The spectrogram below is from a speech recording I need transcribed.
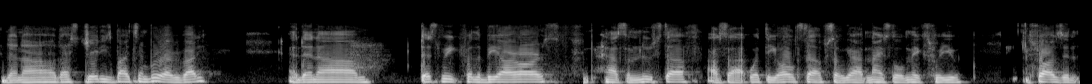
And then uh, that's JD's Bites and Brew, everybody. And then um, this week for the BRRs, has some new stuff outside with the old stuff. So we got a nice little mix for you. As far as the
